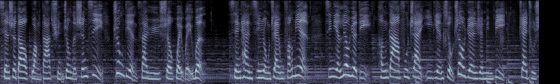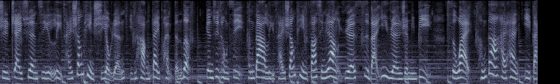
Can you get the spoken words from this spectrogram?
牵涉到广大群众的生计，重点在于社会维稳。先看金融债务方面，今年六月底，恒大负债一点九兆元人民币，债主是债券及理财商品持有人、银行贷款等等。根据统计，恒大理财商品发行量约四百亿元人民币。此外，恒大还和一百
